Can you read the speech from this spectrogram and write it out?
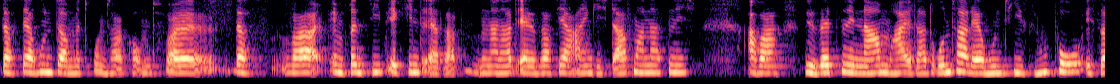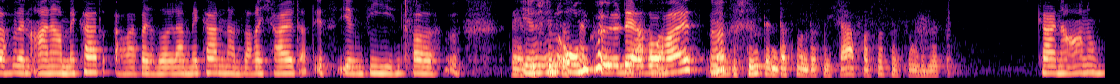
dass der Hund damit runterkommt, weil das war im Prinzip ihr Kindersatz. Und dann hat er gesagt, ja, eigentlich darf man das nicht. Aber wir setzen den Namen halt da drunter. Der Hund hieß Lupo. Ich sage, wenn einer meckert, aber wer soll da meckern, dann sage ich halt, das ist irgendwie ein, Ver ein Onkel, der ja, so heißt. Ne? Wer bestimmt denn, dass man das nicht darf? Was ist das denn für ein Gesetz? Keine Ahnung.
